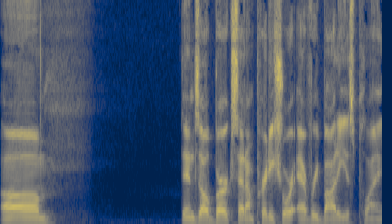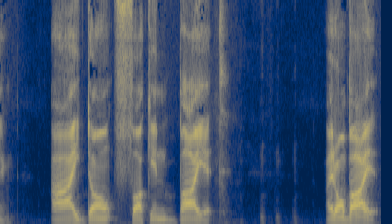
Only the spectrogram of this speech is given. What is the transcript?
Um, Denzel Burke said, I'm pretty sure everybody is playing. I don't fucking buy it. I don't buy it.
